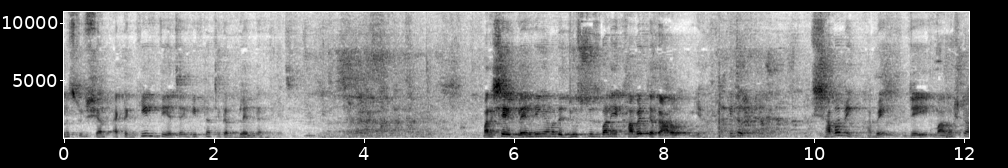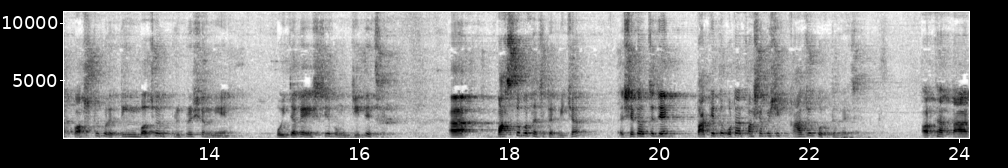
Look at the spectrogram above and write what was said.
ইনস্টিটিউশন একটা গিফট দিয়েছে গিফট হচ্ছে একটা ব্লেন্ডার দিয়েছে। মানে সেই ব্লেন্ডিং এর মধ্যে জুস টুস বানিয়ে খাবে যাতে আরও ইয়ে হয়। কিন্তু স্বাভাবিকভাবে যেই মানুষটা কষ্ট করে তিন বছর প্রিপারেশন নিয়ে ওই জায়গায় এসছে এবং জিতেছে বাস্তবতা যেটা বিচার, সেটা হচ্ছে যে তাকে তো ওটার পাশাপাশি কাজও করতে হয়েছে। অর্থাৎ তার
